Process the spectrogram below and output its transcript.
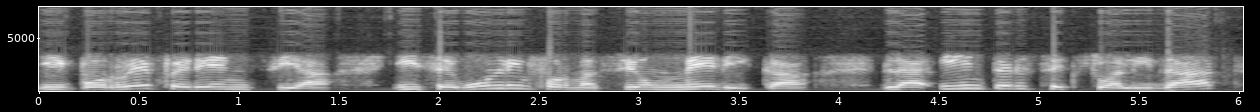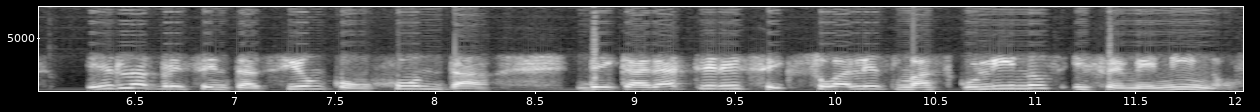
y por referencia y según la información médica, la intersexualidad es la presentación conjunta de caracteres sexuales masculinos y femeninos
